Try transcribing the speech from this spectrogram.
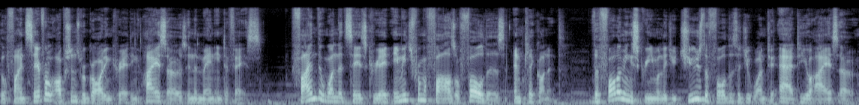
You'll find several options regarding creating ISOs in the main interface. Find the one that says create image from files or folders and click on it. The following screen will let you choose the folders that you want to add to your ISO.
